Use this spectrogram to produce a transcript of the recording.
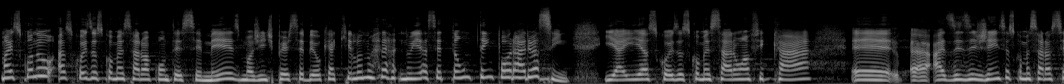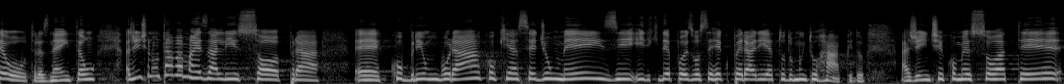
Mas quando as coisas começaram a acontecer mesmo, a gente percebeu que aquilo não, era, não ia ser tão temporário assim. E aí as coisas começaram a ficar, é, as exigências começaram a ser outras, né? Então a gente não estava mais ali só para é, cobrir um buraco que ia ser de um mês e, e, que depois você recuperaria tudo muito rápido. A gente começou a ter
